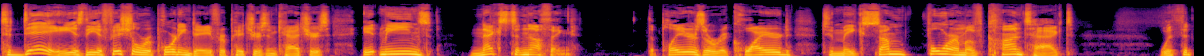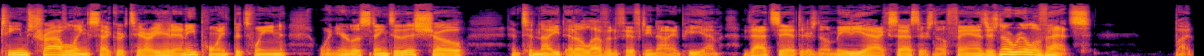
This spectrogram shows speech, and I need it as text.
Today is the official reporting day for pitchers and catchers. It means next to nothing. The players are required to make some form of contact with the team's traveling secretary at any point between when you're listening to this show and tonight at 11:59 p.m. That's it. There's no media access, there's no fans, there's no real events. But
